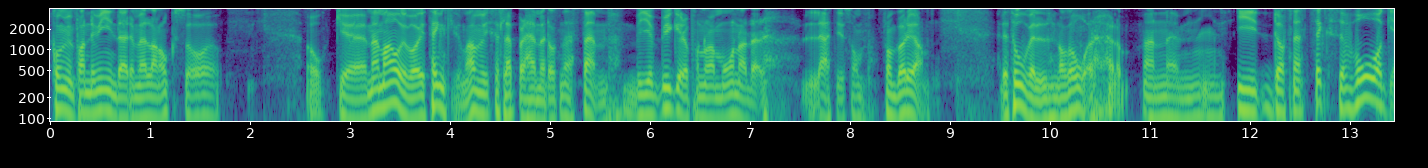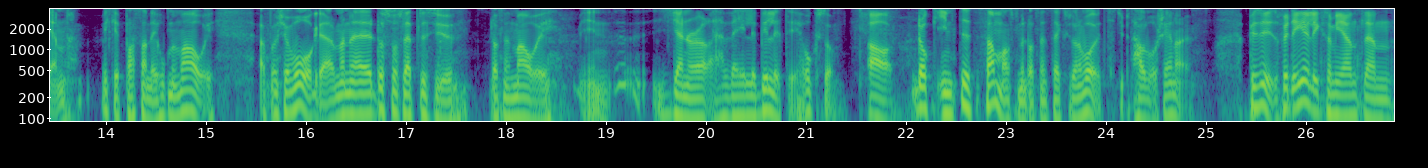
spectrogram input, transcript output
kom ju pandemin däremellan också. Och, eh, men Maui var ju tänkt liksom, att vi ska släppa det här med .NET 5. Vi bygger det på några månader, lät det ju som från början. Det tog väl något år, men um, i .NET 6-vågen, vilket passade ihop med Maui, att de kör våg där, men eh, då så släpptes ju .NET Maui in general availability också. Ja, Dock inte tillsammans med .NET 6, utan det var ju typ ett halvår senare. precis. För det är liksom egentligen,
